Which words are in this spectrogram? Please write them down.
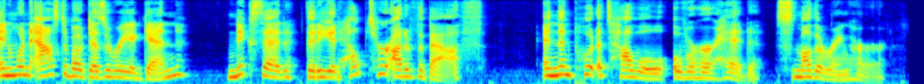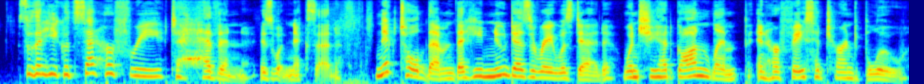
And when asked about Desiree again, Nick said that he had helped her out of the bath and then put a towel over her head, smothering her, so that he could set her free to heaven, is what Nick said. Nick told them that he knew Desiree was dead when she had gone limp and her face had turned blue.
